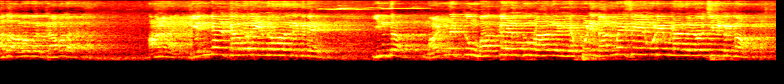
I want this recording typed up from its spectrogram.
அது அவர் கவலை. ஆனா எங்கள் கவலை என்னவா இருக்குது? இந்த மண்ணுக்கும் மக்களுக்கும் நாங்கள் எப்படி நன்மை செய்ய முடியும் நாங்கள் யோசிச்சுட்டு இருக்கோம்.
